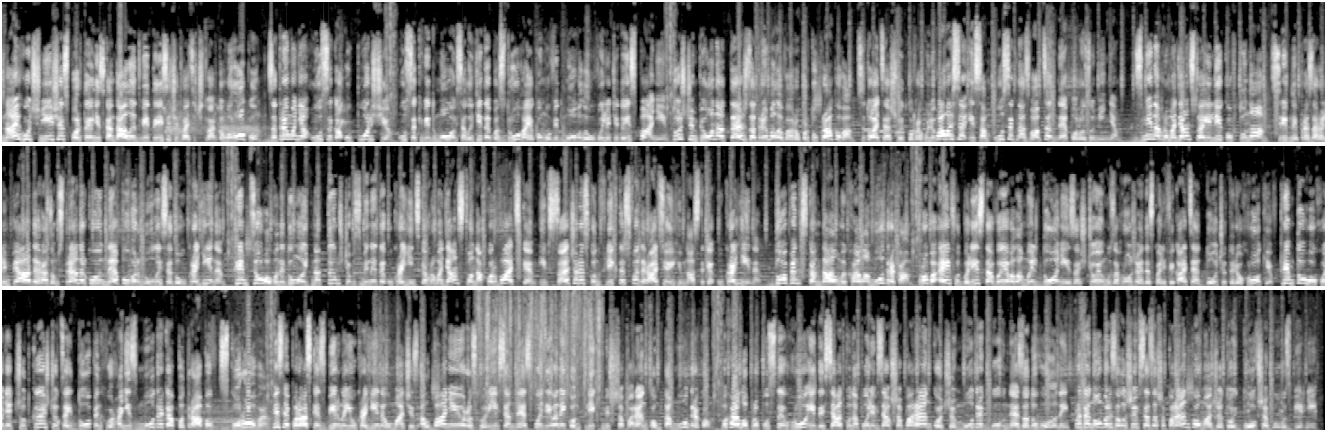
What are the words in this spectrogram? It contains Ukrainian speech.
Найгучніші спортивні скандали 2024 року. Затримання Усика у Польщі. Усик відмовився летіти без друга, якому відмовили у виліті до Іспанії. Тож чемпіона теж затримали в аеропорту Кракова. Ситуація швидко врегулювалася, і сам Усик назвав це непорозумінням. Зміна громадянства Іллі Ковтуна, срібний призер Олімпіади, разом з тренеркою не повернулися до України. Крім цього, вони думають над тим, щоб змінити українське громадянство на хорватське, і все через конфлікти з Федерацією гімнастики України. Допінг скандал Михайла Мудрика. Проба Ей футболіста виявила мельдонії, за що йому загрожує дискваліфікація до 4 років. Крім того, ходять чутки, що цей допінг в організм Мудрика потрапив з корови. Після поразки збірної України у матчі з Албанією розгорівся несподіваний конфлікт між Шапаренком та Мудриком. Михайло пропустив гру і десятку на полі взяв Шапаренко. Чим Мудрик був незадоволений. Проте номер залишився за Шапаренком, адже той довше був у збірній.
